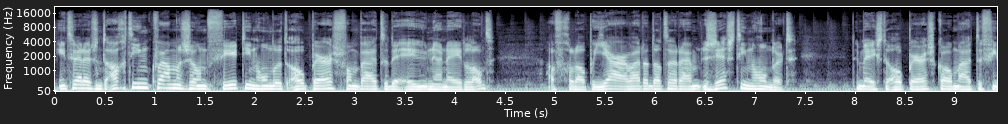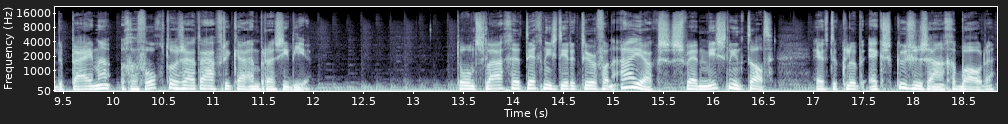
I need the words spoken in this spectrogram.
In 2018 kwamen zo'n 1400 au pairs van buiten de EU naar Nederland. Afgelopen jaar waren dat er ruim 1600. De meeste au pairs komen uit de Filipijnen, gevolgd door Zuid-Afrika en Brazilië. De ontslagen technisch directeur van Ajax, Sven Mislintat, heeft de club excuses aangeboden.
